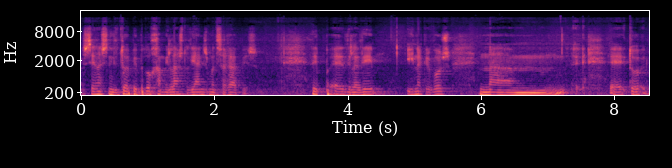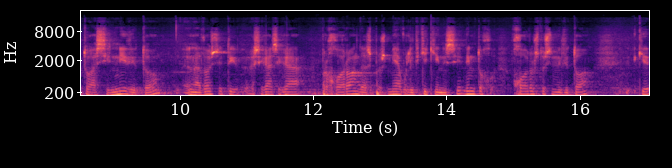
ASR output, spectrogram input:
σε ένα συνειδητό επίπεδο χαμηλά στο διάνυσμα της αγάπης. δηλαδή, είναι ακριβώς να, το, το ασυνείδητο να δώσει τη, σιγά σιγά προχωρώντας προς μια βουλητική κίνηση, δίνει το χώρο στο συνειδητό και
